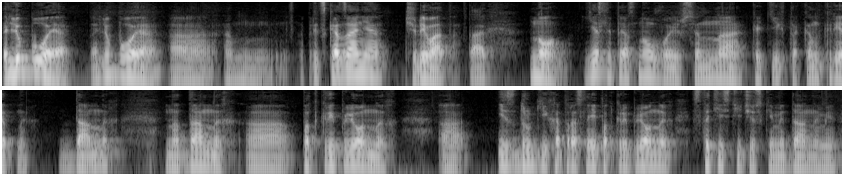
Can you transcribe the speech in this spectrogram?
Любое, любое а, предсказание чревато. Так. Но если ты основываешься на каких-то конкретных данных, на данных а, подкрепленных а, из других отраслей, подкрепленных статистическими данными,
